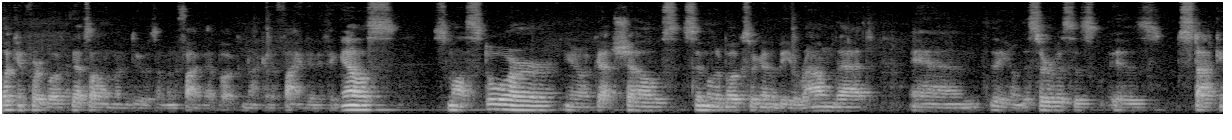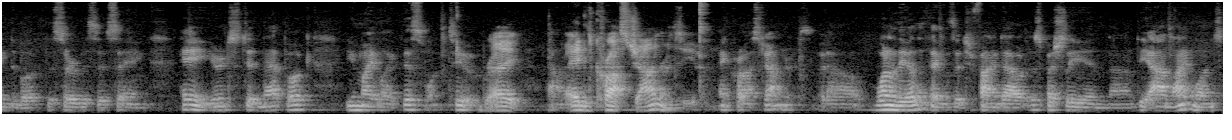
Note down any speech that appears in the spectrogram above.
looking for a book, that's all I'm going to do is I'm going to find that book. I'm not going to find anything else. Small store, you know, I've got shelves. Similar books are going to be around that, and you know the service is is stocking the book. The service is saying, "Hey, you're interested in that book? You might like this one too." Right. Um, And cross genres even. and cross genres. Uh, one of the other things that you find out, especially in uh, the online ones,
